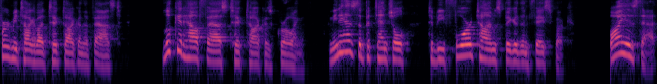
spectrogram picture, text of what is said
heard me talk about TikTok in the past. Look at how fast TikTok is growing. I mean, it has the potential to be four times bigger than Facebook. Why is that?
